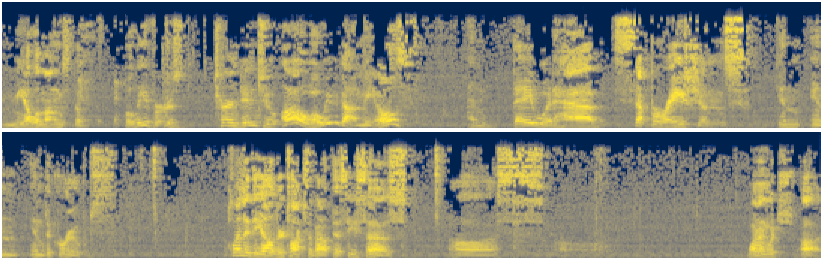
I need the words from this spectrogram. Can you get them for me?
meal amongst the believers, turned into, oh, well, we've got meals. And they would have separations in, in, in the groups. Pliny the Elder talks about this. He says, uh, one in which uh,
